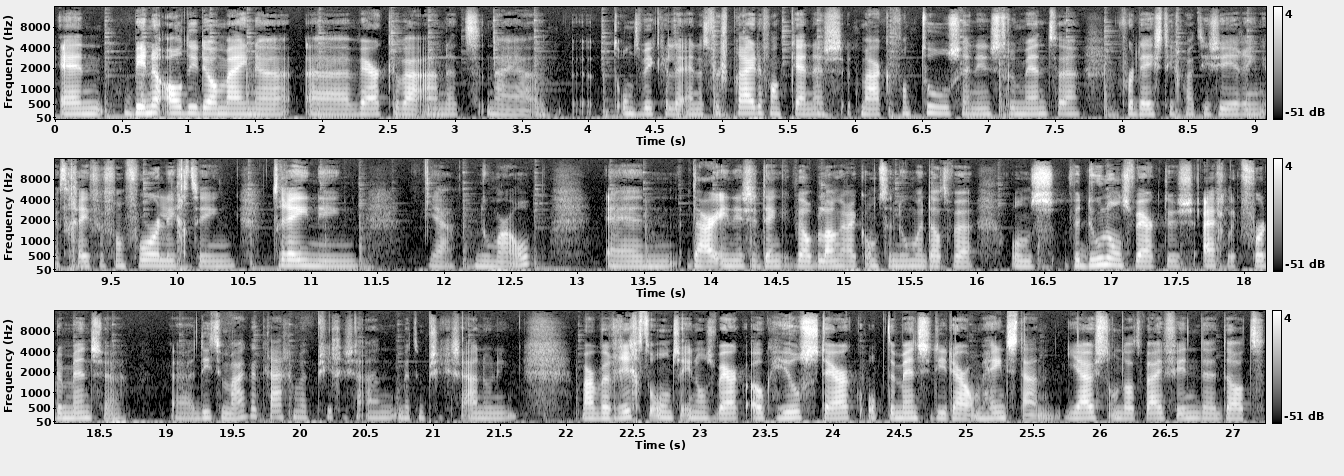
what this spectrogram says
En binnen al die domeinen uh, werken we aan het, nou ja, het ontwikkelen en het verspreiden van kennis. Het maken van tools en instrumenten voor destigmatisering. Het geven van voorlichting, training ja, noem maar op. En daarin is het denk ik wel belangrijk om te noemen dat we ons, we doen ons werk dus eigenlijk voor de mensen uh, die te maken krijgen met, psychische aan, met een psychische aandoening. Maar we richten ons in ons werk ook heel sterk op de mensen die daar omheen staan. Juist omdat wij vinden dat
